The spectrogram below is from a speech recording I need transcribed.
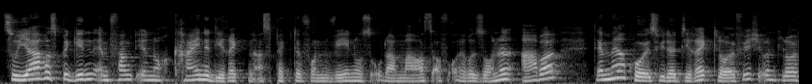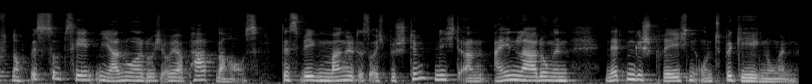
Zu Jahresbeginn empfangt ihr noch keine direkten Aspekte von Venus oder Mars auf eure Sonne, aber der Merkur ist wieder direktläufig und läuft noch bis zum 10. Januar durch euer Partnerhaus. Deswegen mangelt es euch bestimmt nicht an Einladungen, netten Gesprächen und Begegnungen.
